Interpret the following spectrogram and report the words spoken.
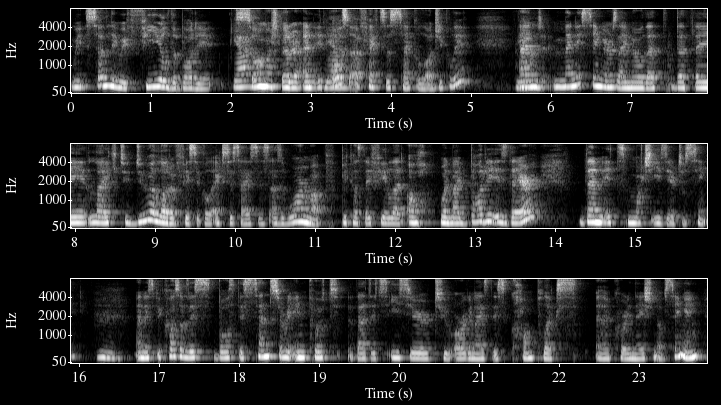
We suddenly we feel the body Yeah. so much better, and it Yeah. also affects us psychologically. Yeah. And many singers I know that that they like to do a lot of physical exercises as a warm up because they feel that oh, when my body is there, then it's much easier to sing. Hmm. And it's because of this both this sensory input that it's easier to organize this complex uh, coordination of singing,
